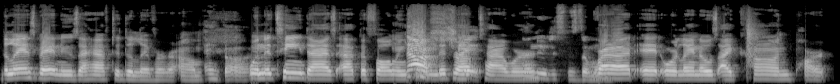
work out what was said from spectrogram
the last bad news I have to deliver. Um, Thank God. when the teen dies after falling Oh, from the drop tower, I knew this was the one. ride at Orlando's Icon Park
